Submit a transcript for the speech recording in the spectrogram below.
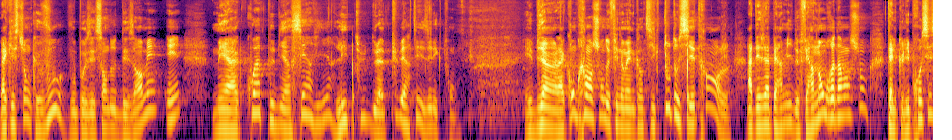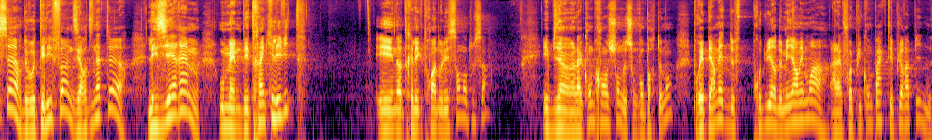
La question que vous vous posez sans doute désormais est mais à quoi peut bien servir l'étude de la puberté des électrons? Eh bien, la compréhension de phénomènes quantiques tout aussi étranges a déjà permis de faire nombre d'inventions, telles que les processeurs de vos téléphones et ordinateurs, les IRM ou même des trains qui lévitent. Et notre électron adolescent dans tout ça? Eh bien, la compréhension de son comportement pourrait permettre de produire de meilleures mémoires, à la fois plus compactes et plus rapides,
